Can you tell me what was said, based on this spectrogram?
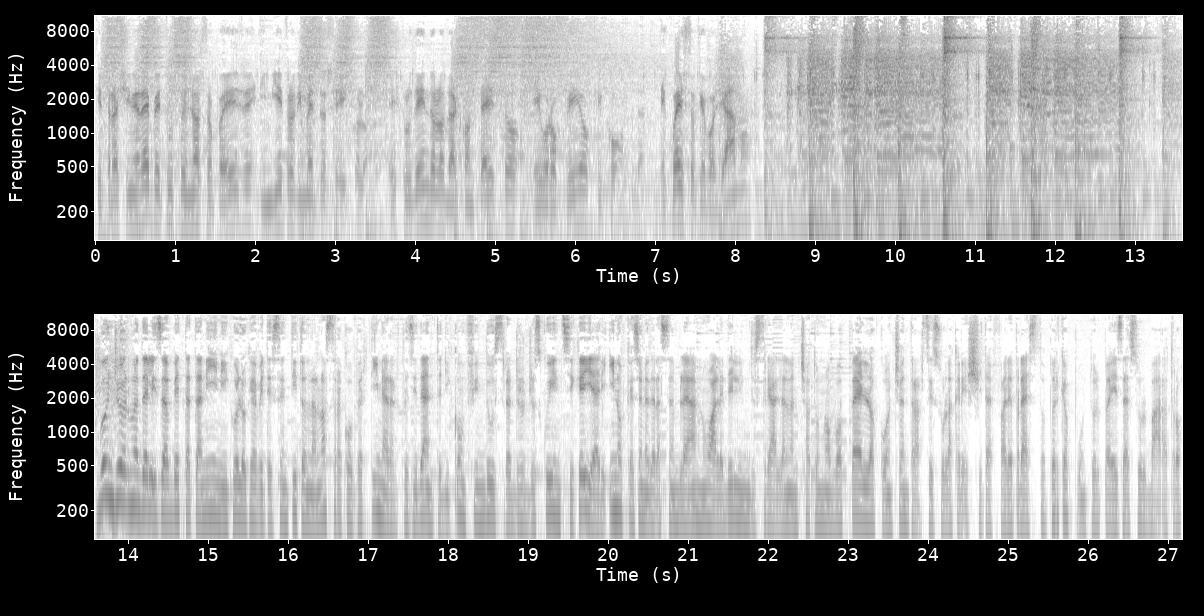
che trascinerebbe tutto il nostro Paese indietro di mezzo secolo, escludendolo dal contesto europeo che conta. È questo che vogliamo? Buongiorno ad Elisabetta Tanini, quello che avete sentito nella nostra copertina era il presidente di Confindustria Giorgio Squinzi che ieri in occasione dell'assemblea annuale degli industriali ha lanciato un nuovo appello a concentrarsi sulla crescita e fare presto perché appunto il paese è sul baratro.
